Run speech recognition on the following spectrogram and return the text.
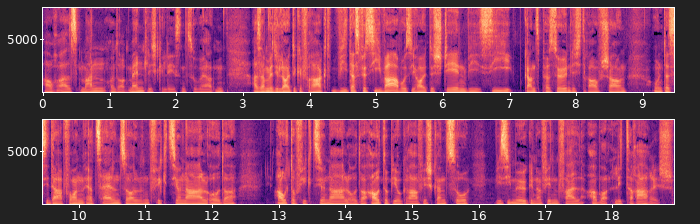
auch als Mann oder männlich gelesen zu werden. Also haben wir die Leute gefragt, wie das für sie war, wo sie heute stehen, wie sie ganz persönlich draufschauen und dass sie davon erzählen sollen, fiktional oder autofiktional oder autobiografisch, ganz so, wie sie mögen, auf jeden Fall, aber literarisch.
